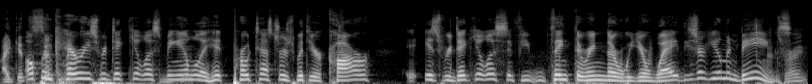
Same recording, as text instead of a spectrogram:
I get the open sentiment. carry's ridiculous. Being mm-hmm. able to hit protesters with your car is ridiculous. If you think they're in their your way, these are human beings. That's right.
